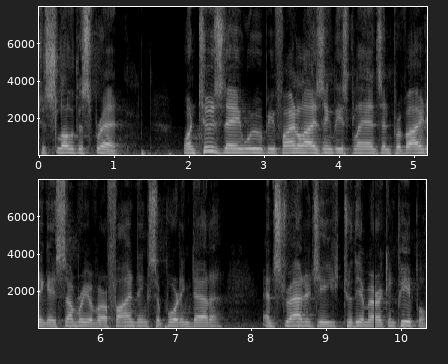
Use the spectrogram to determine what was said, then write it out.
to slow the spread. On Tuesday, we will be finalizing these plans and providing a summary of our findings, supporting data, and strategy to the American people.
